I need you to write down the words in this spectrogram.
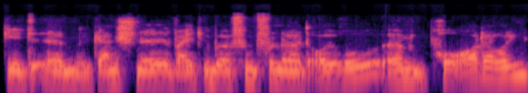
geht ähm, ganz schnell weit über 500 Euro ähm, pro Ordering.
